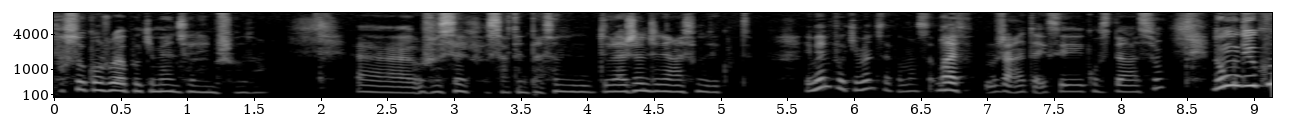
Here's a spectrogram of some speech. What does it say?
Pour ceux qui ont joué à Pokémon, c'est la même chose. hein. Je sais que certaines personnes de la jeune génération nous écoutent. Et même Pokémon, ça commence. Bref, j'arrête avec ces considérations. Donc, du coup,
